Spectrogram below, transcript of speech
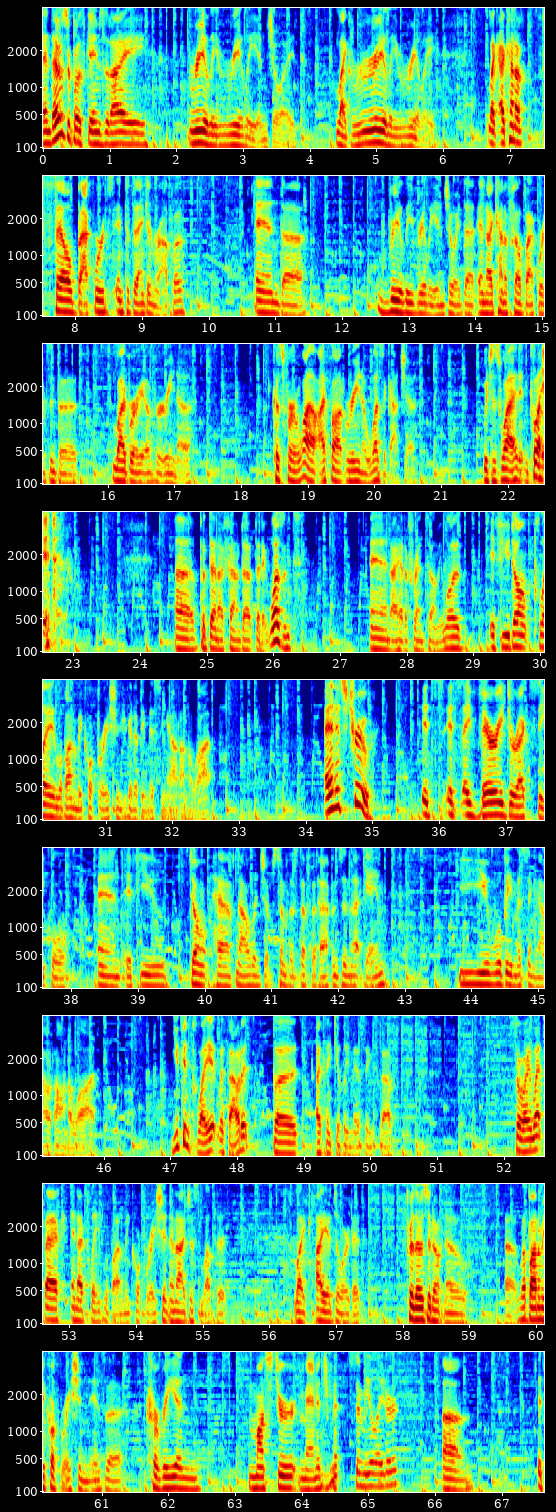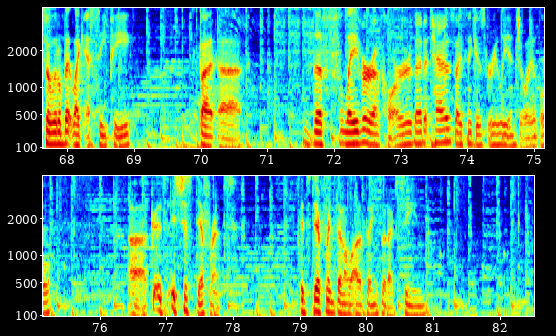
And those are both games that I really, really enjoyed. Like, really, really. Like, I kind of fell backwards into Danganronpa. And, uh, really, really enjoyed that. And I kind of fell backwards into Library of Ruina. Because for a while, I thought Ruina was a gacha. Which is why I didn't play it. Uh, but then I found out that it wasn't, and I had a friend tell me, "Well, if you don't play Lobotomy Corporation, you're going to be missing out on a lot." And it's true. It's it's a very direct sequel, and if you don't have knowledge of some of the stuff that happens in that game, you will be missing out on a lot. You can play it without it, but I think you'll be missing stuff. So I went back and I played Lobotomy Corporation, and I just loved it. Like I adored it. For those who don't know, uh, Lobotomy Corporation is a Korean monster management simulator. Um, it's a little bit like SCP, but uh, the flavor of horror that it has, I think, is really enjoyable. Uh, it's, it's just different. It's different than a lot of things that I've seen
